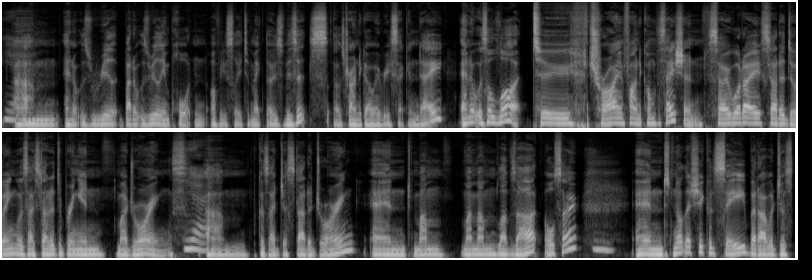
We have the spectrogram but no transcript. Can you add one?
Yeah. Um, and it was really, but it was really important, obviously, to make those visits. I was trying to go every second day, and it was a lot to try and find a conversation. So what I started doing was I started to bring in my drawings, Yeah. um, because I just started drawing, and mum, my mum loves art also, Mm. and not that she could see, but I would just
